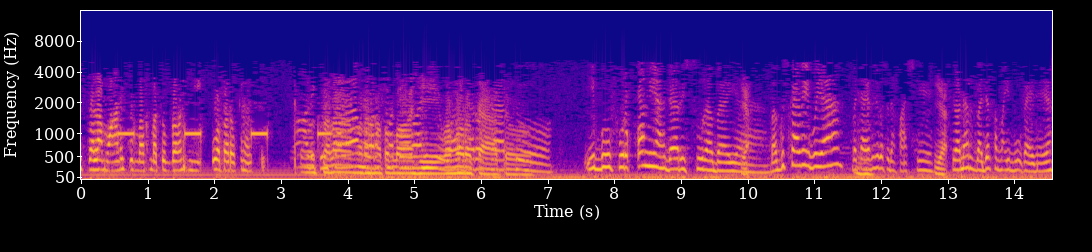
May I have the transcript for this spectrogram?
Assalamualaikum warahmatullahi wabarakatuh. Waalaikumsalam warahmatullahi wabarakatuh. Ibu Furqoniah dari Surabaya. Ya. Bagus sekali Ibu ya. Baca hmm. juga sudah fasih. Ya. Yolanda harus belajar sama Ibu kayaknya ya.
